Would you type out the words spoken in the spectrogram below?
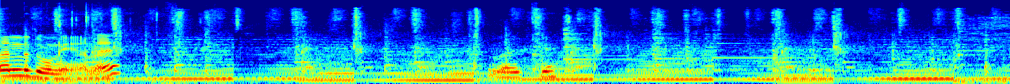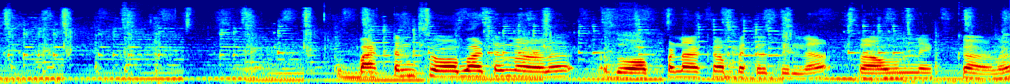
നല്ല തുണിയാണേ. ബട്ടൺ ഷോ ബട്ടൺ ആണ്. അത് ഓപ്പൺ ആക്കാൻ പറ്റത്തില്ല. റൗണ്ട് നെക്കാണ്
